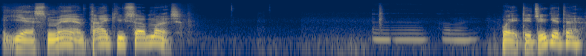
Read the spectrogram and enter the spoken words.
Yes, ma'am. Thank you so much. Uh, hold on. Wait, did you get that?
